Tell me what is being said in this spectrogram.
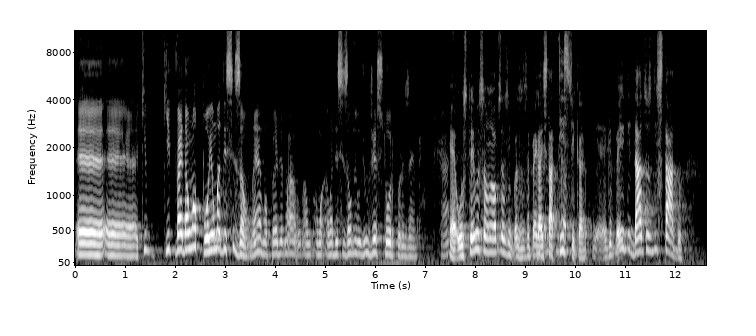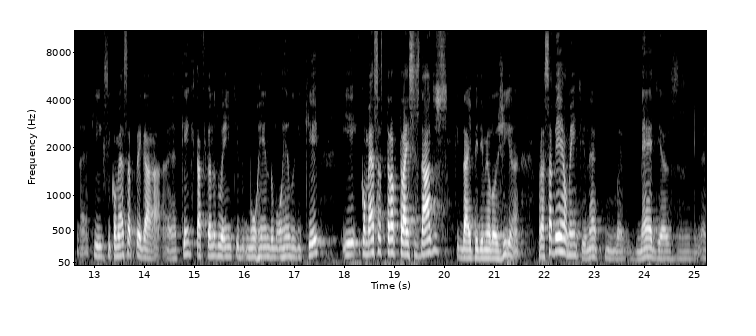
é, é, que, que vai dar um apoio a uma decisão, né, um apoio a uma, uma, uma decisão de um, de um, gestor, por exemplo. Né. É, os termos são novos assim, por exemplo, você pegar a estatística, é, que veio de dados de Estado. Né, que se começa a pegar é, quem que está ficando doente, morrendo, morrendo de quê, e começa a tratar esses dados, que da epidemiologia, né, para saber realmente né, médias, né,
